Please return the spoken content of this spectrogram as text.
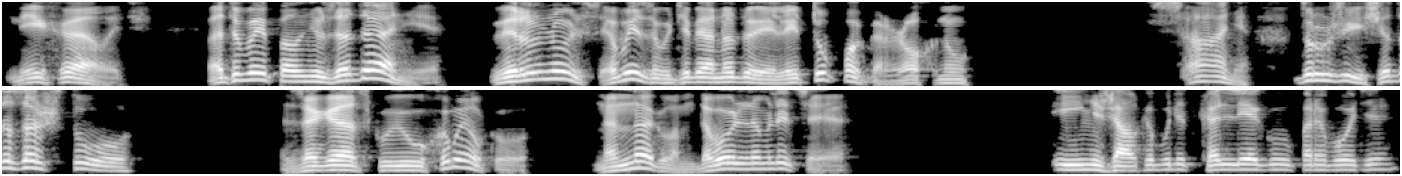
Михалыч, вот выполню задание, вернусь, вызову тебя на дуэль и тупо грохну. Саня, дружище, да за что? За гадскую ухмылку на наглом, довольном лице. И не жалко будет коллегу по работе?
